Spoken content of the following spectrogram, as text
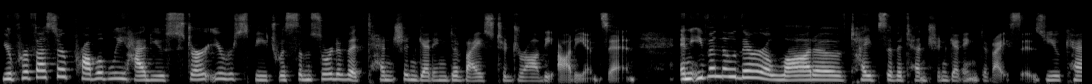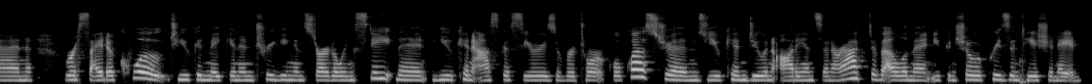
your professor probably had you start your speech with some sort of attention getting device to draw the audience in. And even though there are a lot of types of attention getting devices, you can recite a quote, you can make an intriguing and startling statement, you can ask a series of rhetorical questions, you can do an audience interactive element, you can show a presentation aid,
